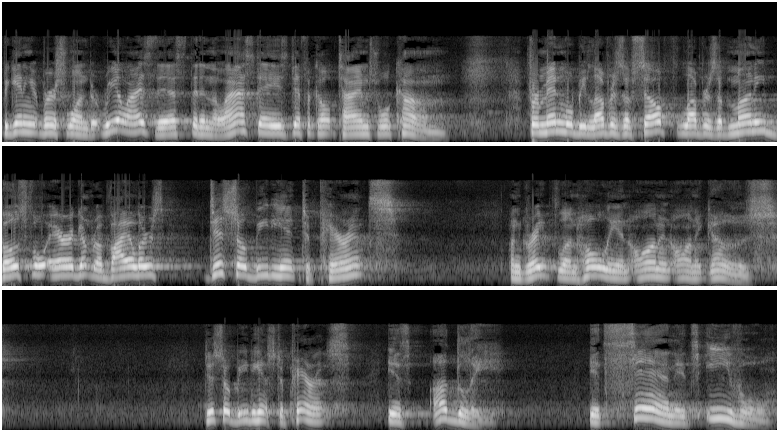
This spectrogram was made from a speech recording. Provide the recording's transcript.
Beginning at verse 1. But realize this that in the last days difficult times will come. For men will be lovers of self, lovers of money, boastful, arrogant, revilers, disobedient to parents, ungrateful, unholy, and on and on it goes. Disobedience to parents is ugly. It's sin, it's evil.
